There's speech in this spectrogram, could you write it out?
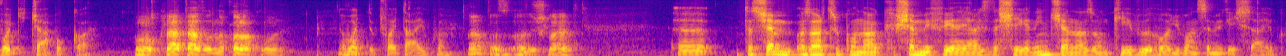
vagy csápokkal. Lehet át tudnak alakulni. Vagy több fajtájuk van. Hát az, az is lehet. Ö, tehát sem, az arcukonnak semmiféle jellegzetessége nincsen, azon kívül, hogy van szemük és szájuk.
